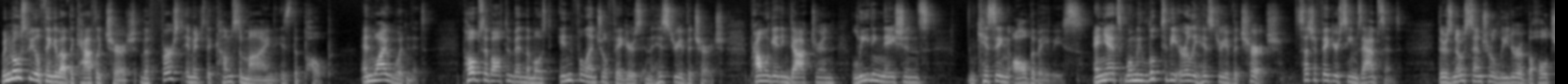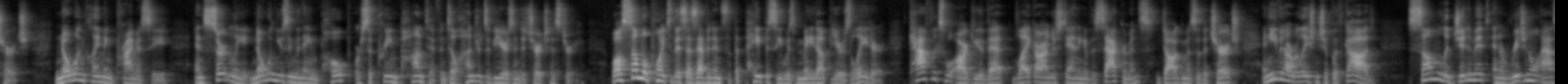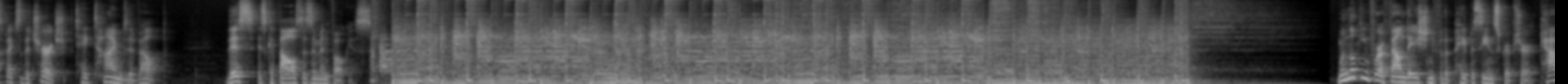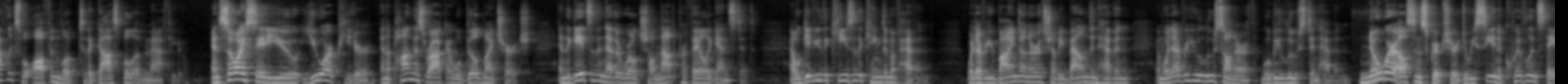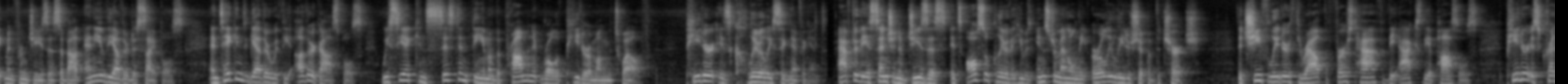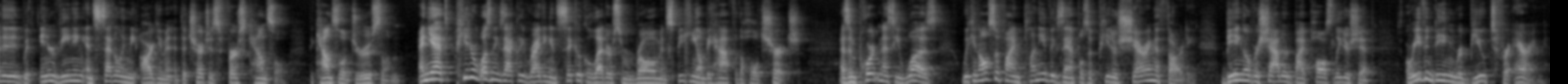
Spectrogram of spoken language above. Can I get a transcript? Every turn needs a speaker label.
Speaker 1: When most people think about the Catholic Church, the first image that comes to mind is the Pope. And why wouldn't it? Popes have often been the most influential figures in the history of the Church, promulgating doctrine, leading nations, and kissing all the babies. And yet, when we look to the early history of the Church, such a figure seems absent. There's no central leader of the whole Church, no one claiming primacy, and certainly no one using the name Pope or Supreme Pontiff until hundreds of years into church history. While some will point to this as evidence that the papacy was made up years later, Catholics will argue that, like our understanding of the sacraments, dogmas of the church, and even our relationship with God, some legitimate and original aspects of the church take time to develop. This is Catholicism in Focus. When looking for a foundation for the papacy in scripture, Catholics will often look to the Gospel of Matthew. And so I say to you, you are Peter, and upon this rock I will build my church, and the gates of the netherworld shall not prevail against it. I will give you the keys of the kingdom of heaven. Whatever you bind on earth shall be bound in heaven, and whatever you loose on earth will be loosed in heaven. Nowhere else in scripture do we see an equivalent statement from Jesus about any of the other disciples, and taken together with the other Gospels, we see a consistent theme of the prominent role of Peter among the twelve. Peter is clearly significant. After the ascension of Jesus, it's also clear that he was instrumental in the early leadership of the church. The chief leader throughout the first half of the Acts of the Apostles, Peter is credited with intervening and settling the argument at the church's first council, the Council of Jerusalem. And yet, Peter wasn't exactly writing encyclical letters from Rome and speaking on behalf of the whole church. As important as he was, we can also find plenty of examples of Peter sharing authority, being overshadowed by Paul's leadership, or even being rebuked for erring.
